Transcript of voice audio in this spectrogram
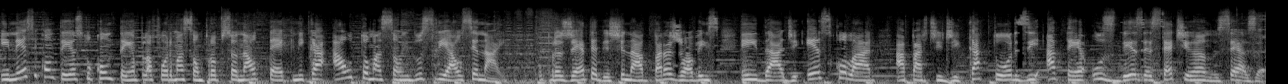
E nesse contexto contempla a formação profissional técnica, automação industrial Senai. O projeto é destinado para jovens em idade escolar a partir de 14 até os 17 anos. César.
